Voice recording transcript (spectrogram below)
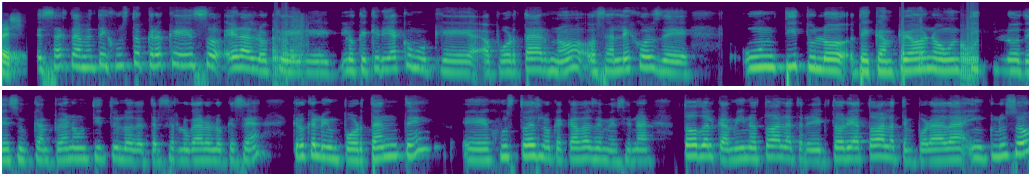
es. Exactamente, y justo creo que eso era lo que, lo que quería como que aportar, ¿no? O sea, lejos de un título de campeón o un título de subcampeón o un título de tercer lugar o lo que sea, creo que lo importante eh, justo es lo que acabas de mencionar, todo el camino, toda la trayectoria, toda la temporada, incluso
